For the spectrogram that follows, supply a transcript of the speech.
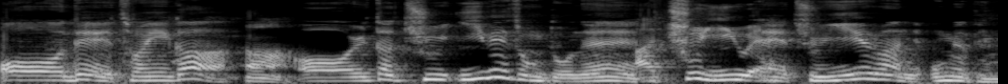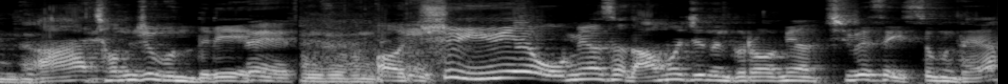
어, 네, 저희가 어. 어, 일단 주 2회 정도는 아 주 2회 네, 주 2회만 오면 됩니다. 아 점주분들이 네, 점주분들이 어, 주 2회 오면서 나머지는 그러면 집에서 있으면 돼요?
